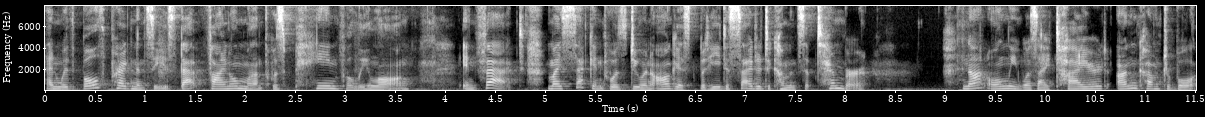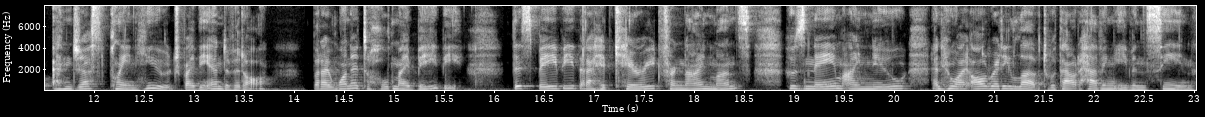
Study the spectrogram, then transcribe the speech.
and with both pregnancies, that final month was painfully long. In fact, my second was due in August, but he decided to come in September. Not only was I tired, uncomfortable, and just plain huge by the end of it all, but I wanted to hold my baby. This baby that I had carried for nine months, whose name I knew and who I already loved without having even seen.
